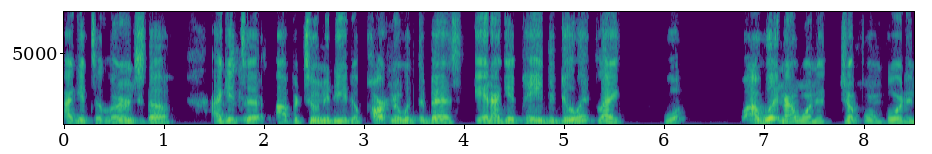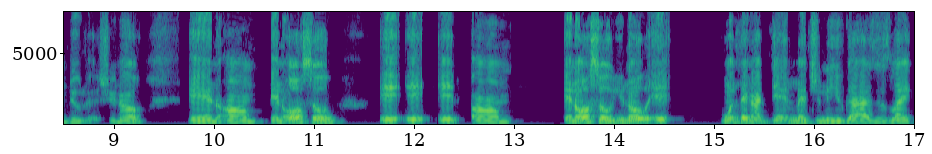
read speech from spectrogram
I get to learn stuff. I get to opportunity to partner with the best and I get paid to do it. Like what, why wouldn't I want to jump on board and do this, you know? And, um, and also it, it, it, um, and also, you know, it, one thing I didn't mention to you guys is like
